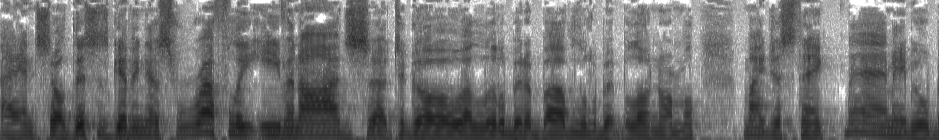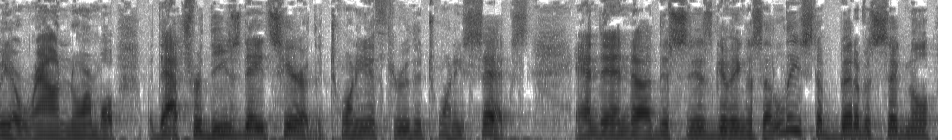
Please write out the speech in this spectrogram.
Uh, and so this is giving us roughly even odds uh, to go a little bit above, a little bit below normal. Might just think, eh, maybe we'll be around normal. But that's for these dates here, the 20th through the 26th. And then uh, this is giving us at least a bit of a signal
